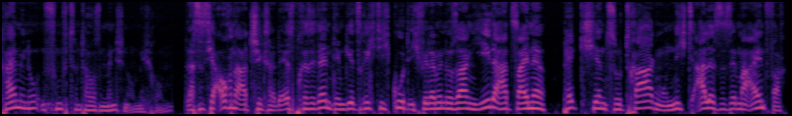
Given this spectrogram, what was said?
drei Minuten 15.000 Menschen um mich rum. Das ist ja auch eine Art Schicksal. Der ist Präsident, dem geht's richtig gut. Ich will damit nur sagen, jeder hat seine Päckchen zu tragen und nicht alles ist immer einfach.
